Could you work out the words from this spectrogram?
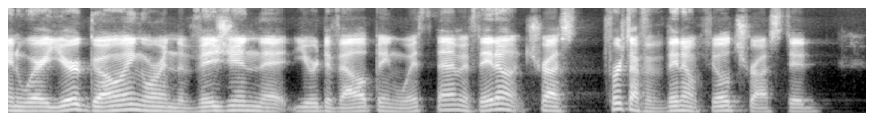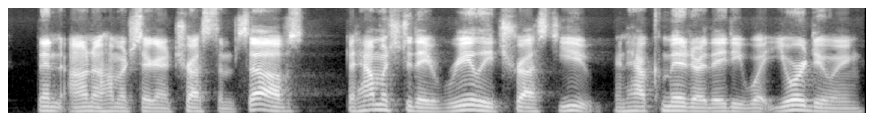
and where you're going or in the vision that you're developing with them, if they don't trust, first off, if they don't feel trusted, then I don't know how much they're going to trust themselves, but how much do they really trust you and how committed are they to what you're doing?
